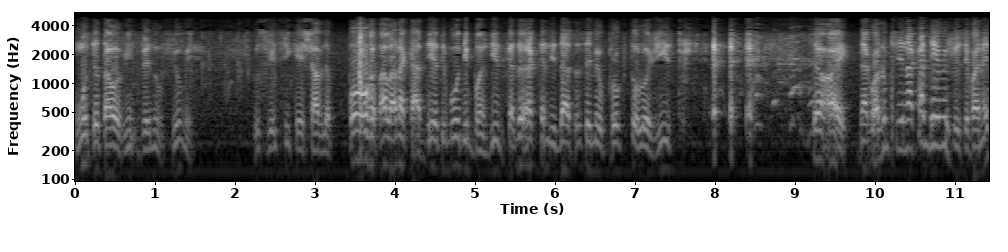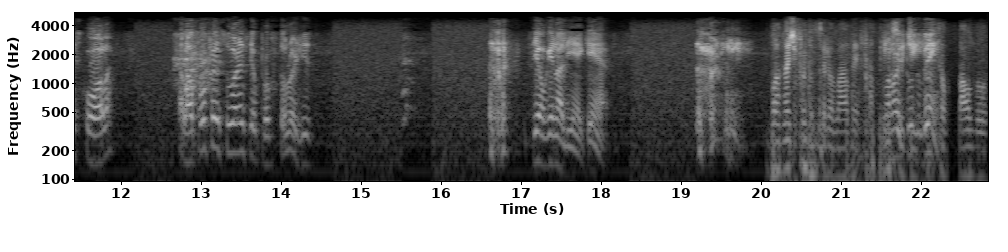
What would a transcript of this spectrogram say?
ontem eu estava vendo um filme, os sujeitos se queixavam da porra, tá lá na cadeia, tem um monte de bandido, cada um era candidato a ser meu proctologista. então, aí, agora não precisa ir na cadeia, meu filho, você vai na escola, tá lá o professor é seu proctologista. Tem alguém na linha aí, quem é? Boa noite, professor Olavo. É Fabrício noite, de bem? São Paulo.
